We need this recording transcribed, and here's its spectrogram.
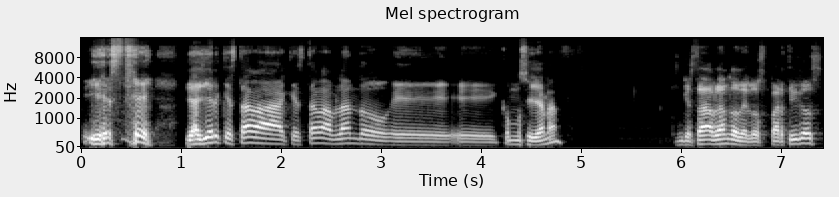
Y este, y ayer que estaba, que estaba hablando, eh, eh, ¿cómo se llama? Que estaba hablando de los partidos,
